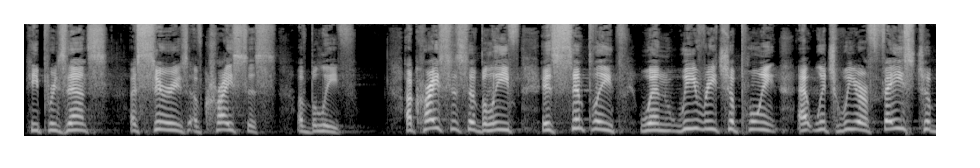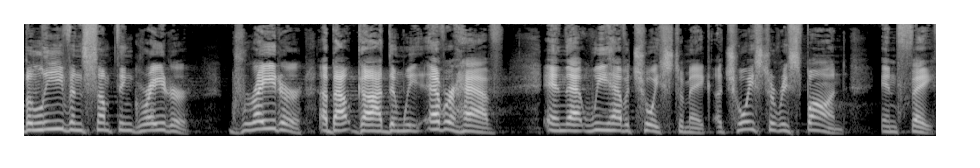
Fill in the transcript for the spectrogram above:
he presents a series of crises of belief. A crisis of belief is simply when we reach a point at which we are faced to believe in something greater, greater about God than we ever have and that we have a choice to make, a choice to respond in faith.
